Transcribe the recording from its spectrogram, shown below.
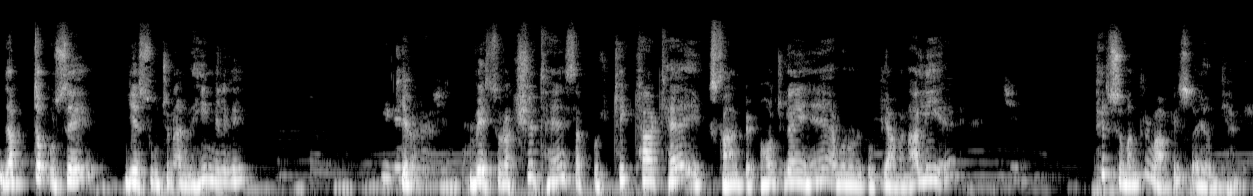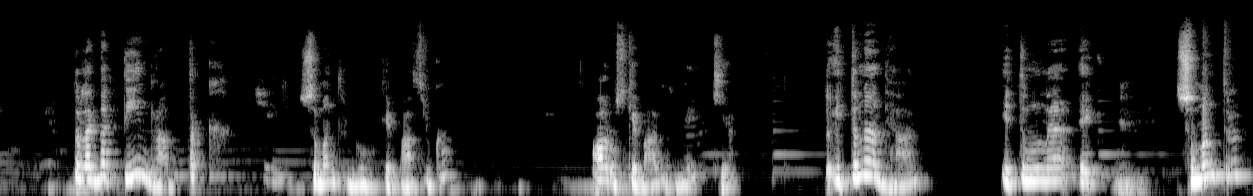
जब तक उसे ये सूचना नहीं मिल गई। कि वे सुरक्षित हैं सब कुछ ठीक ठाक है एक स्थान पे पहुँच गए हैं अब उन्होंने कुटिया बना ली है। फिर सुमंत्र वापस अयोध्या गए। तो लगभग तीन रात तक सुमंत्र गुह के पास रुका और उसके बाद उसने किया। तो इतना ध्यान इतना एक सुमंत्र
